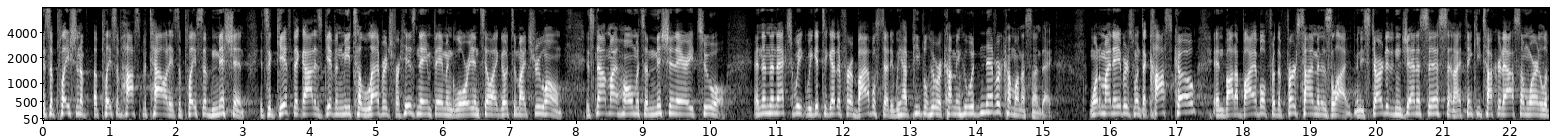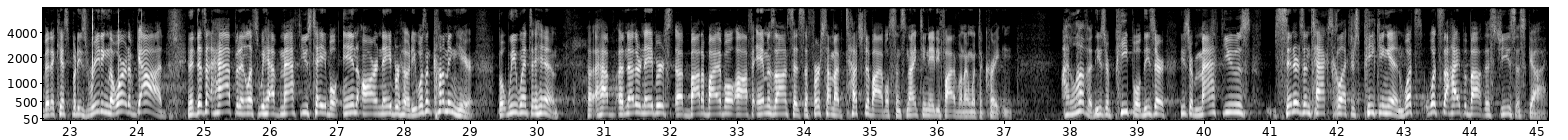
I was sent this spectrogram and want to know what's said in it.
It's a place, of, a place of hospitality. It's a place of mission. It's a gift that God has given me to leverage for His name, fame, and glory until I go to my true home. It's not my home, it's a missionary tool. And then the next week, we get together for a Bible study. We have people who are coming who would never come on a Sunday. One of my neighbors went to Costco and bought a Bible for the first time in his life. And he started in Genesis, and I think he tuckered out somewhere in Leviticus, but he's reading the Word of God. And it doesn't happen unless we have Matthew's table in our neighborhood. He wasn't coming here, but we went to him. Uh, have another neighbor uh, bought a Bible off Amazon. Says the first time I've touched a Bible since 1985 when I went to Creighton. I love it. These are people. These are these are Matthew's sinners and tax collectors peeking in. What's what's the hype about this Jesus guy?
